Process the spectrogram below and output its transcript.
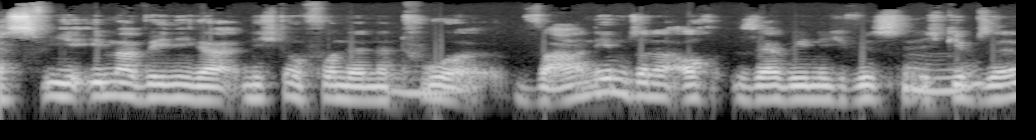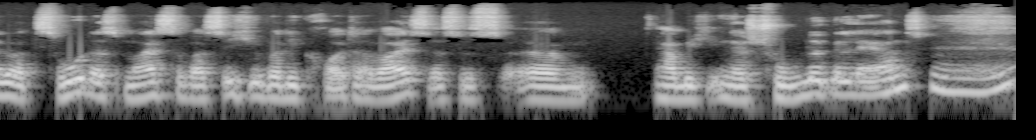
dass wir immer weniger nicht nur von der Natur wahrnehmen, sondern auch sehr wenig wissen. Ich Mhm. gebe selber zu, das meiste, was ich über die Kräuter weiß, das ist, ähm, habe ich in der Schule gelernt. Mhm.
